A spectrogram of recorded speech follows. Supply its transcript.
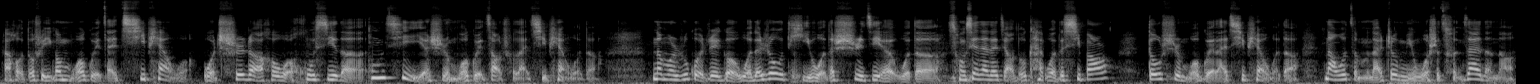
然后都是一个魔鬼在欺骗我。我吃的和我呼吸的空气也是魔鬼造出来欺骗我的。那么，如果这个我的肉体、我的世界、我的从现在的角度看，我的细胞都是魔鬼来欺骗我的，那我怎么来证明我是存在的呢？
